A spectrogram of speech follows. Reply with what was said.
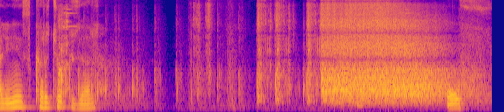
Ali'nin skarı çok güzel. Of.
